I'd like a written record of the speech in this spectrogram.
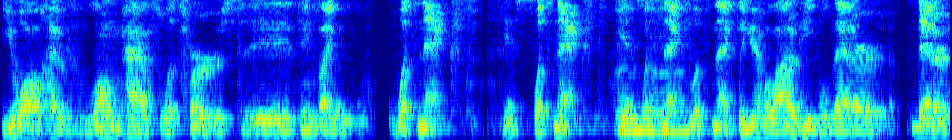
you all have long passed what's first. It seems like what's next. Yes. What's next? Yes. What's next? What's next? So you have a lot of people that are that are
